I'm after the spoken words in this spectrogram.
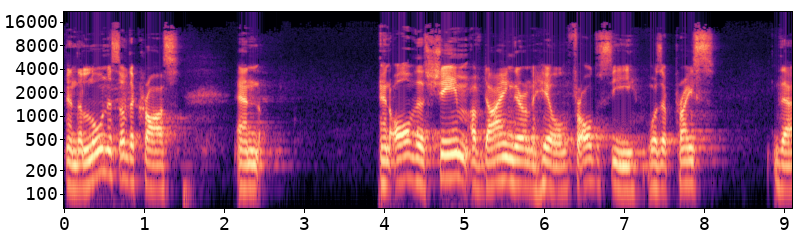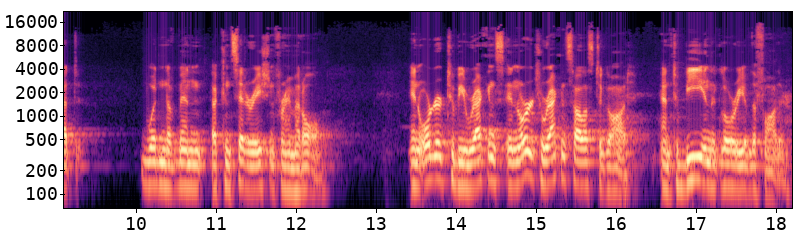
And the lowness of the cross and, and all the shame of dying there on the hill for all to see was a price that wouldn't have been a consideration for him at all. In order to be recon- in order to reconcile us to God, and to be in the glory of the Father.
